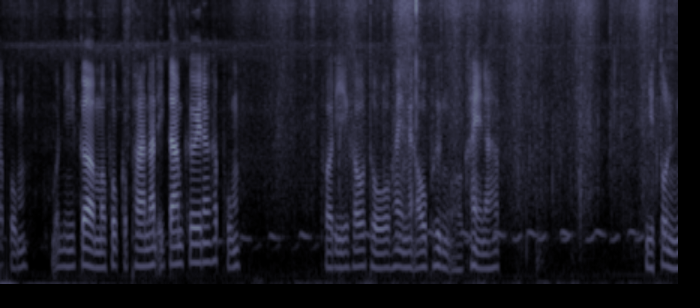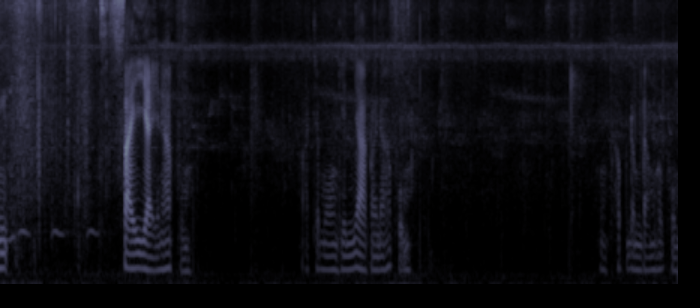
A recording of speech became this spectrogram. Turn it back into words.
ครับผมวันนี้ก็มาพบกับพานัดอีกตามเคยนะครับ ผม พอดีเขาโทรให้มาเอาพึ่งออกให้นะครับ มีต้นไทรใหญ่นะครับผม อาจจะมองเห็นยากหน่อยนะครับ ผม ครับดำๆครับผม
